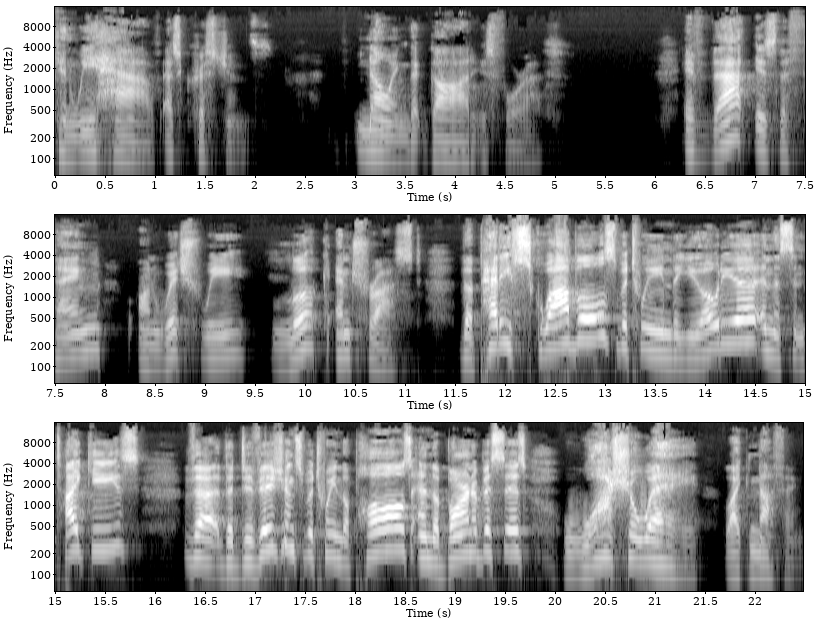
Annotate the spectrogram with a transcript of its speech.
can we have as Christians knowing that God is for us? If that is the thing on which we look and trust, the petty squabbles between the Euodia and the Syntyches, the, the divisions between the Pauls and the Barnabases wash away like nothing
